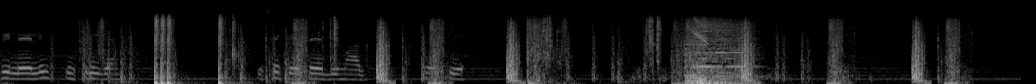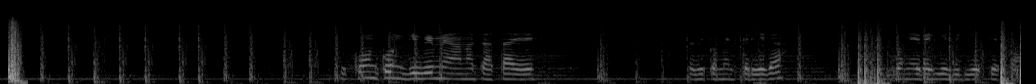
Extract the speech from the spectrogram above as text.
बिना ले ली, दूसरी गन इसे कहते हैं दिमाग कौन कौन गिवे में आना चाहता है। सभी कमेंट करिएगा। बने रहिए वीडियो के साथ।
